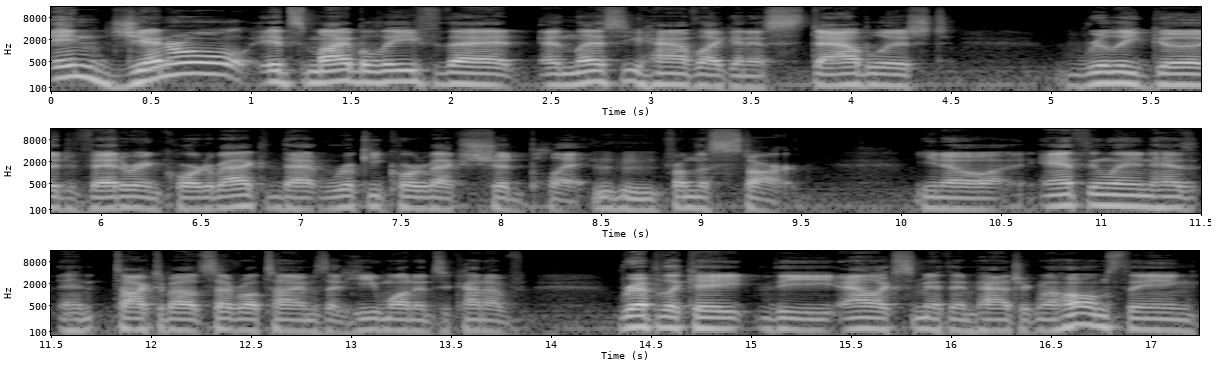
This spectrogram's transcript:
In general, it's my belief that unless you have like an established really good veteran quarterback that rookie quarterback should play mm-hmm. from the start. You know, Anthony Lynn has talked about several times that he wanted to kind of replicate the Alex Smith and Patrick Mahomes thing.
